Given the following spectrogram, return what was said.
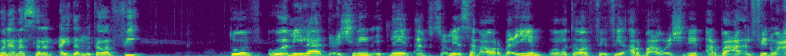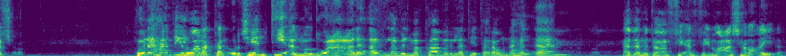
هنا مثلا أيضا متوفي توفي هو ميلاد 20 2 1947 ومتوفي في 24 4 2010 هنا هذه الورقة الأورجنتي الموضوعة على أغلب المقابر التي ترونها الآن. هذا متوفي 2010 أيضا.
